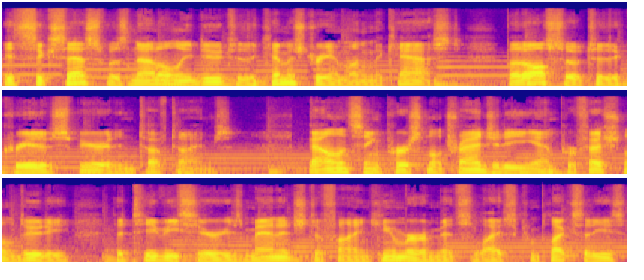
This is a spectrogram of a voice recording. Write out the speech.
Its success was not only due to the chemistry among the cast, but also to the creative spirit in tough times. Balancing personal tragedy and professional duty, the TV series managed to find humor amidst life's complexities,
